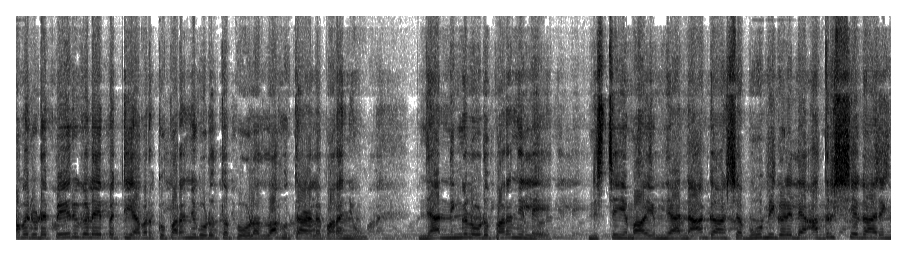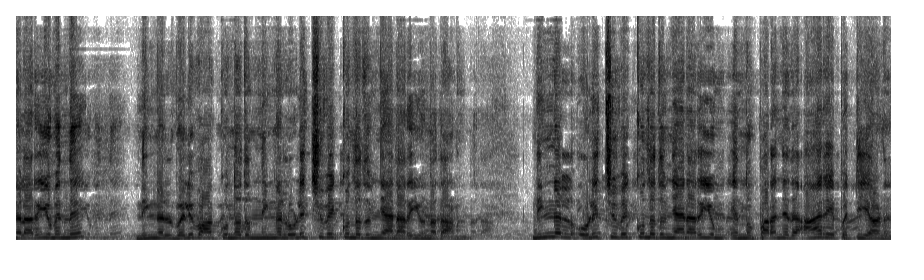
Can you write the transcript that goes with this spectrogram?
അവരുടെ പേരുകളെ പറ്റി അവർക്ക് പറഞ്ഞു കൊടുത്തപ്പോൾ അള്ളാഹു താല പറഞ്ഞു ഞാൻ നിങ്ങളോട് പറഞ്ഞില്ലേ നിശ്ചയമായും ഞാൻ ആകാശ ഭൂമികളിലെ അദൃശ്യ കാര്യങ്ങൾ അറിയുമെന്ന്? നിങ്ങൾ വെളിവാക്കുന്നതും നിങ്ങൾ ഒളിച്ചു വെക്കുന്നതും ഞാൻ അറിയുന്നതാണ്. നിങ്ങൾ ഒളിച്ചു വെക്കുന്നതും ഞാൻ അറിയും എന്ന് പറഞ്ഞത് ആരെ പറ്റിയാണ്?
